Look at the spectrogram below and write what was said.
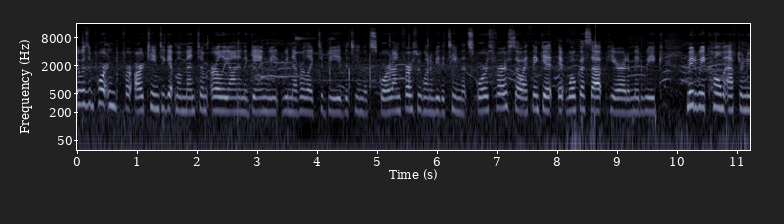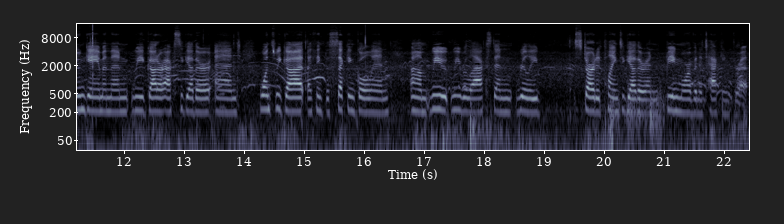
it was important for our team to get momentum early on in the game. We, we never like to be the team that scored on first. We want to be the team that scores first. So I think it, it woke us up here at a midweek midweek home afternoon game and then we got our acts together and once we got I think the second goal in um, we, we relaxed and really started playing together and being more of an attacking threat.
